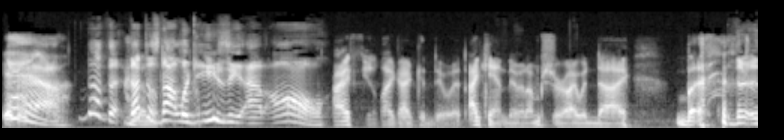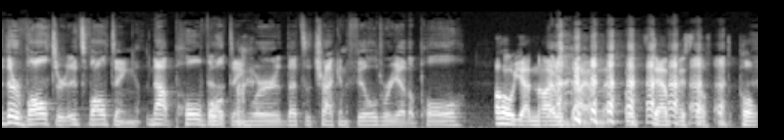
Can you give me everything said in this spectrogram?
Yeah, That, that, that does not look easy at all. I feel like I could do it. I can't do it. I'm sure I would die. But They're, they're vaulter. It's vaulting, not pole vaulting, where that's a track and field where you have the pole. oh yeah, no, I would die on that. I would stab myself with the pole.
